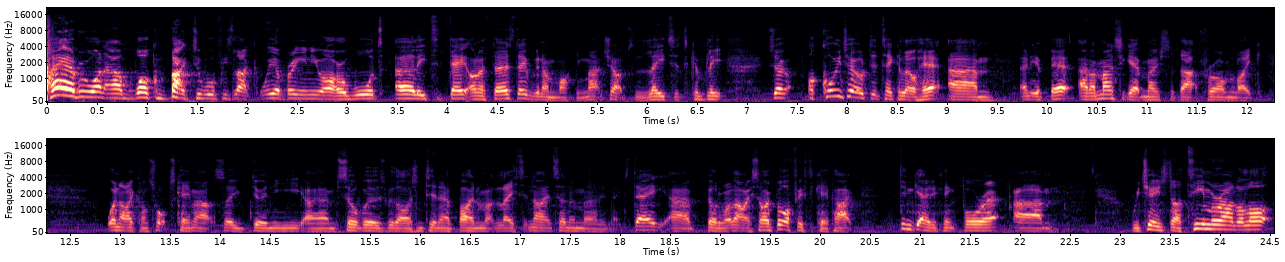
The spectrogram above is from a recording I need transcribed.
Hey everyone and welcome back to Wolfie's Luck. We are bringing you our awards early today on a Thursday. We're going to have Marquee Matchups later to complete. So our coin total did take a little hit, um, only a bit, and I managed to get most of that from like when icon swaps came out. So doing the um, silvers with Argentina, buying them up late at night, selling them early next day, uh, build them up that way. So I bought a 50k pack, didn't get anything for it. Um, we changed our team around a lot.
